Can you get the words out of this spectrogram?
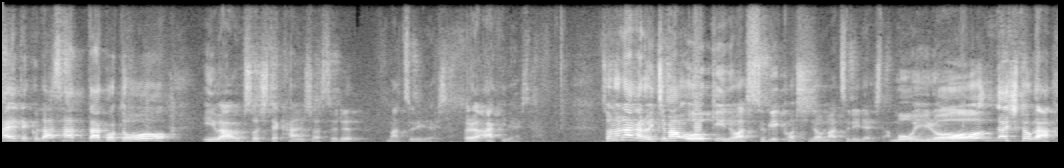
えてくださったことを祝うそして感謝する祭りでした。それは秋でした。その中の一番大きいのは杉越の祭りでした。もういろんな人が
